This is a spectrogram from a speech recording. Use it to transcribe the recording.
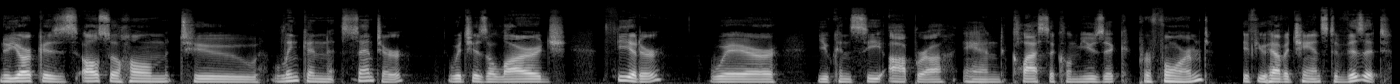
New York is also home to Lincoln Center, which is a large theater where You can see opera and classical music performed. If you have a chance to visit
